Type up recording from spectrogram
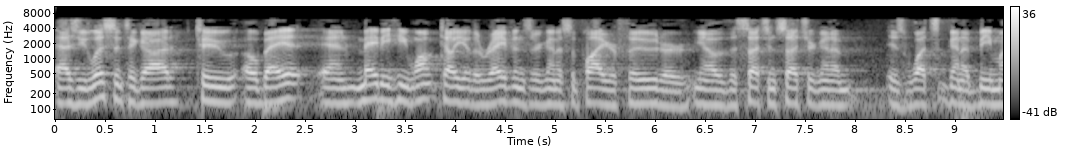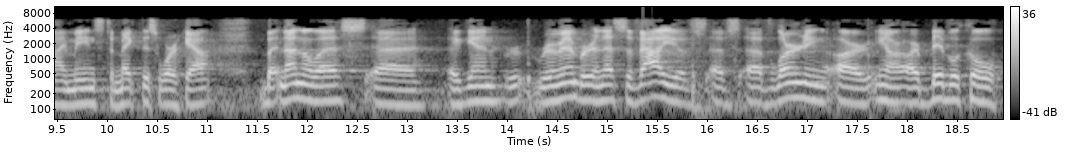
as you listen to God to obey it. And maybe he won't tell you the ravens are going to supply your food or you know the such and such are going to is what's going to be my means to make this work out. But nonetheless uh, again remember and that's the value of, of of learning our you know our biblical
